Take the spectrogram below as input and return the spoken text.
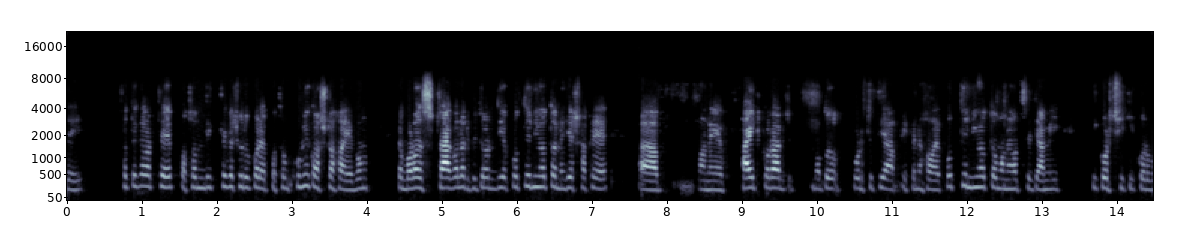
দেই, সত্যিকার অর্থে প্রথম দিক থেকে শুরু করে প্রথম খুবই কষ্ট হয় এবং একটা বড় স্ট্রাগলের ভিতর দিয়ে প্রতিনিয়ত নিজের সাথে মানে ফাইট করার মতো পরিস্থিতি এখানে হয়। প্রতিনিয়ত মনে হচ্ছে যে আমি কি করছি, কি করব।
